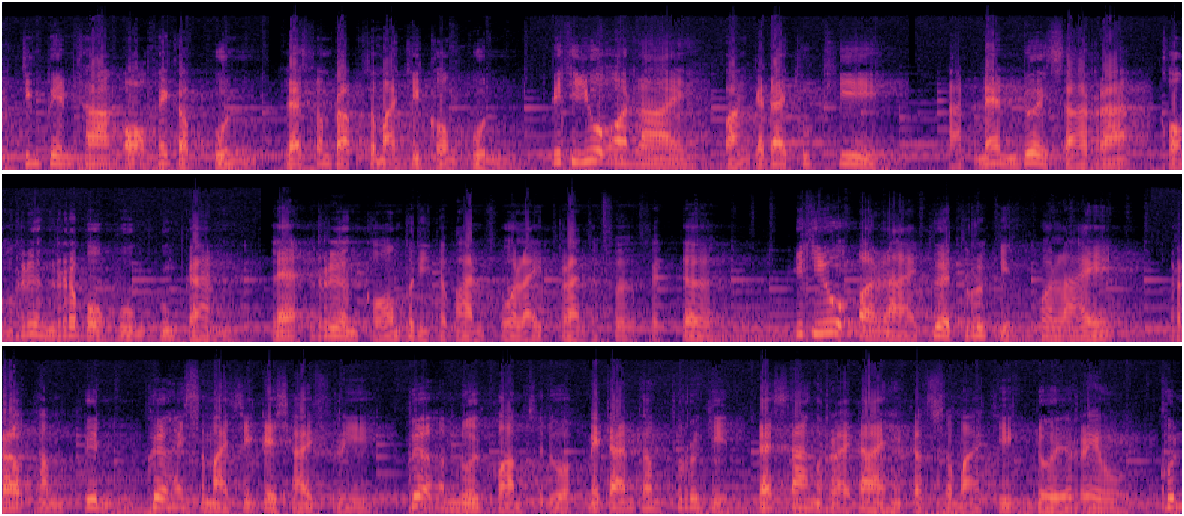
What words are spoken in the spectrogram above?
น์จึงเป็นทางออกให้กับคุณ และสำหรับสมาชิกของคุณ วิทยุออนไลน์ฟังกันได้ทุกที่ อัดแน่นด้วยสาระของเรื่องระบบภูมิคุ้มกัน และเรื่องของผลิตภัณฑ์ For Life Transfer Factor วิทยุออนไลน์เพื่อธุรกิจ For Life เราทำขึ้นเพื่อให้สมาชิกได้ใช้ฟรี เพื่ออำนวยความสะดวกในการทำธุรกิจ และสร้างรายได้ให้กับสมาชิกโดยเร็ว คุณ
